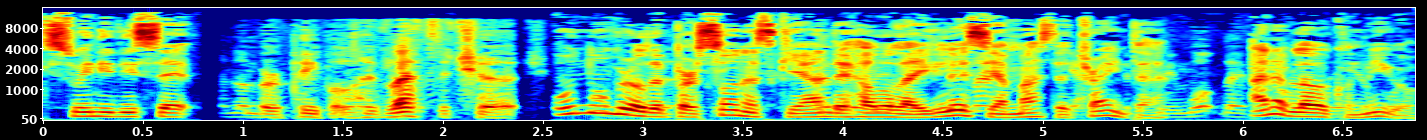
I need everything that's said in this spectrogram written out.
Sweeney dice, un número de personas que han dejado la iglesia, más de 30, han hablado conmigo,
